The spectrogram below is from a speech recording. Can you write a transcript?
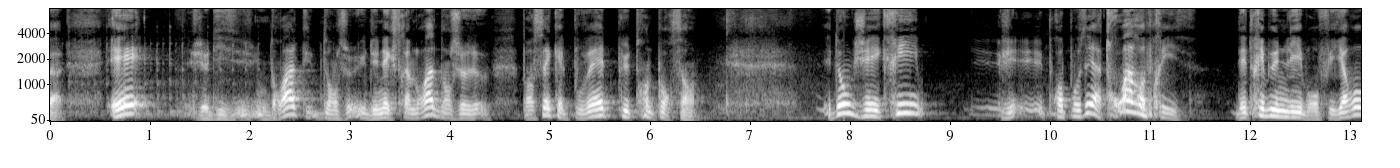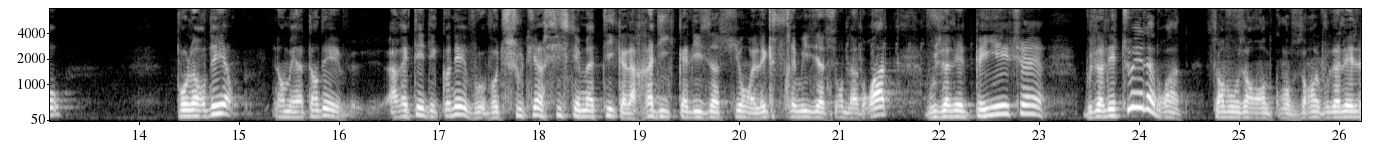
euh. Et je dis une droite, d'une extrême droite dont je pensais qu'elle pouvait être plus de 30%. Et donc j'ai écrit, j'ai proposé à trois reprises des tribunes libres au Figaro pour leur dire, non mais attendez, arrêtez déconner, votre soutien systématique à la radicalisation, à l'extrémisation de la droite, vous allez le payer cher, vous allez tuer la droite sans vous en rendre compte, vous allez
